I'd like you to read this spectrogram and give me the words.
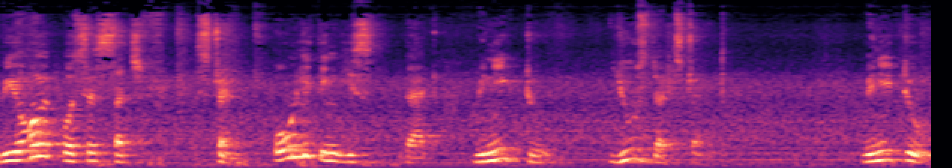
we all possess such strength. Only thing is that we need to use that strength. We need to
